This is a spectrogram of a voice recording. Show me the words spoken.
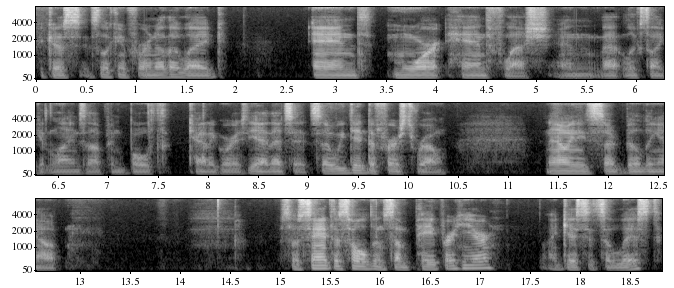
because it's looking for another leg and more hand flesh. And that looks like it lines up in both categories. Yeah, that's it. So we did the first row. Now we need to start building out. So Santa's holding some paper here. I guess it's a list.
